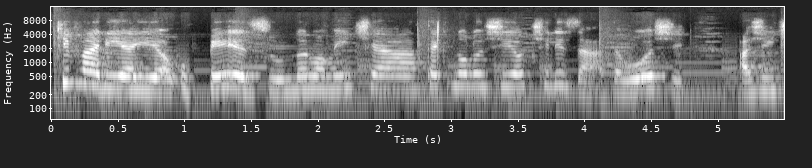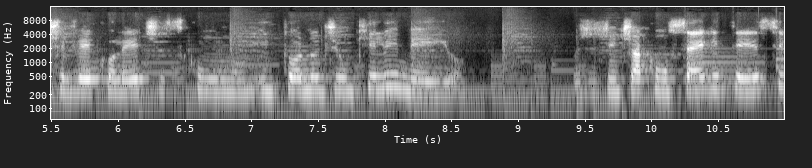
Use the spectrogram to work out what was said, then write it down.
Que varia aí o peso, normalmente é a tecnologia utilizada. Hoje a gente vê coletes com em torno de um quilo e meio. Hoje a gente já consegue ter esse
